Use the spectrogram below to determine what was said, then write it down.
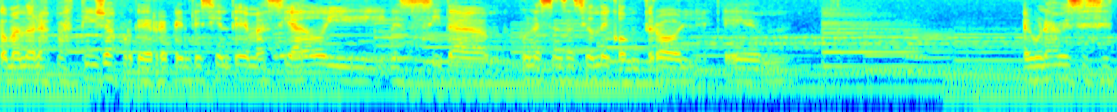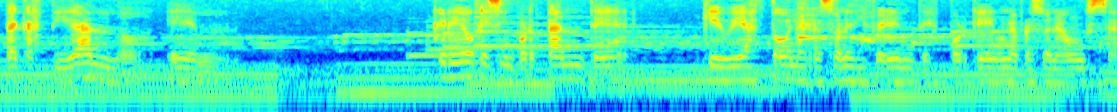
tomando las pastillas porque de repente siente demasiado y necesita una sensación de control. Em, algunas veces se está castigando. Em, creo que es importante que veas todas las razones diferentes por qué una persona usa,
